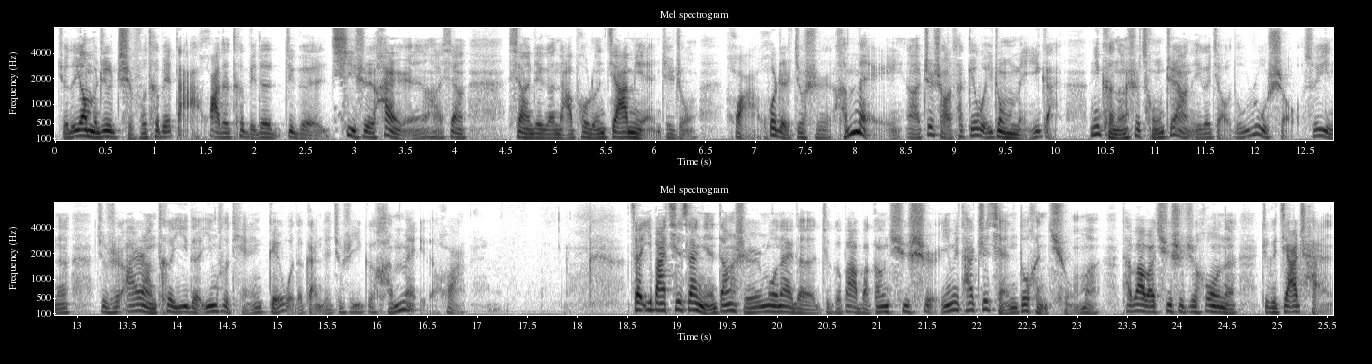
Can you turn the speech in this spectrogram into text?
觉得要么这个尺幅特别大，画的特别的这个气势撼人哈，像像这个拿破仑加冕这种画，或者就是很美啊，至少它给我一种美感。你可能是从这样的一个角度入手，所以呢，就是阿让特伊的罂粟田给我的感觉就是一个很美的画。在一八七三年，当时莫奈的这个爸爸刚去世，因为他之前都很穷嘛。他爸爸去世之后呢，这个家产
